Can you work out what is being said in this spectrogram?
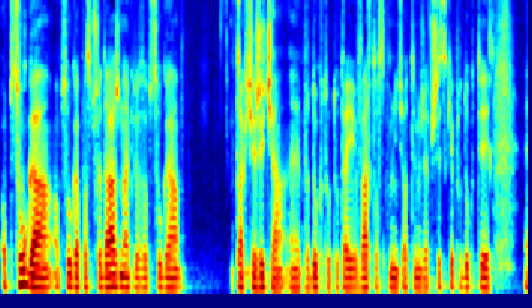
obsługa, obsługa posprzedażna, jak obsługa w trakcie życia e, produktu. Tutaj warto wspomnieć o tym, że wszystkie produkty e,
